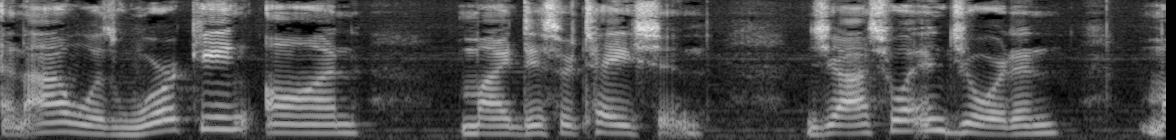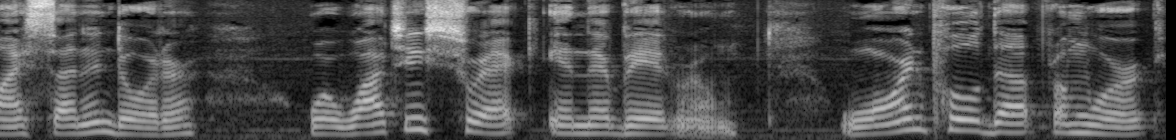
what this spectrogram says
and I was working on my dissertation. Joshua and Jordan, my son and daughter, were watching Shrek in their bedroom. Warren pulled up from work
